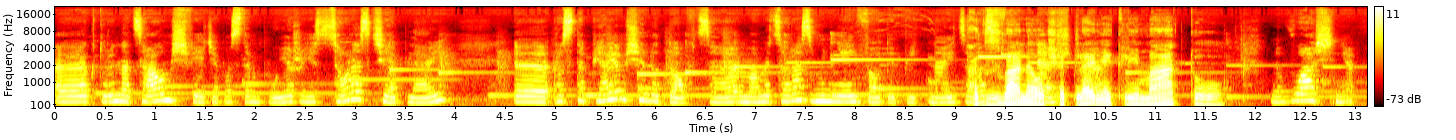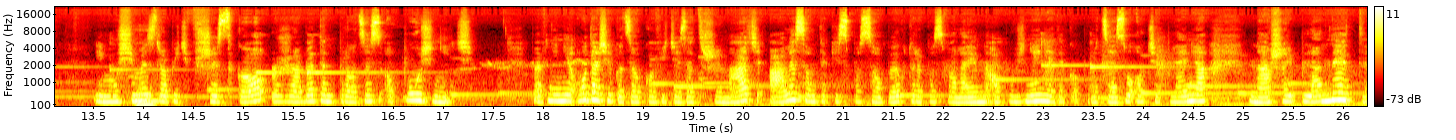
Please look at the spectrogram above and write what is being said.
e, który na całym świecie postępuje, że jest coraz cieplej. e, Roztapiają się lodowce, mamy coraz mniej wody pitnej, coraz Tak zwane ocieplenie klimatu. No właśnie. I musimy Hmm. zrobić wszystko, żeby ten proces opóźnić. Pewnie nie uda się go całkowicie zatrzymać, ale są takie sposoby, które pozwalają na opóźnienie tego procesu ocieplenia naszej planety.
